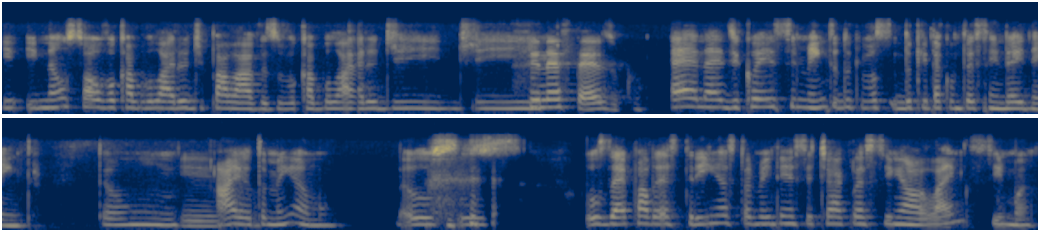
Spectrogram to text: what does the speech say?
E, e não só o vocabulário de palavras, o vocabulário de, de. Sinestésico. É, né? De conhecimento do que você, do que está acontecendo aí dentro. Então, isso. ah, eu também amo. Os, os, os Zé Palestrinhas também tem esse chakra assim, ó, lá em cima.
